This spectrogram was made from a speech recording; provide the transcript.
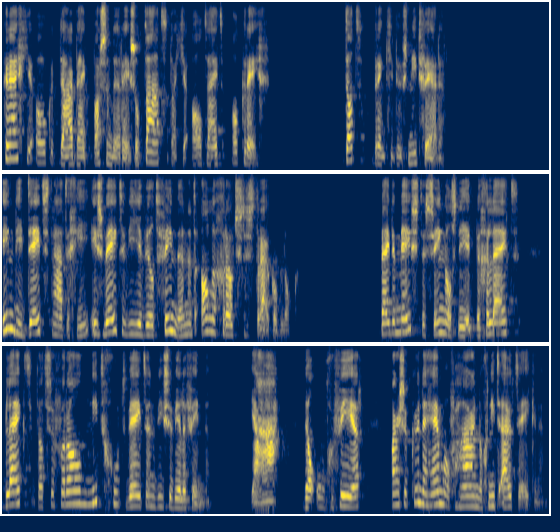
krijg je ook het daarbij passende resultaat dat je altijd al kreeg. Dat brengt je dus niet verder. In die datestrategie is weten wie je wilt vinden het allergrootste struikelblok. Bij de meeste singles die ik begeleid, blijkt dat ze vooral niet goed weten wie ze willen vinden. Ja, wel ongeveer, maar ze kunnen hem of haar nog niet uittekenen.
